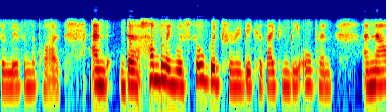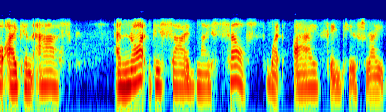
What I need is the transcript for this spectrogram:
to live in the pause. And the humbling was so good for me because I can be open and now I can ask and not decide myself what I think is right.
